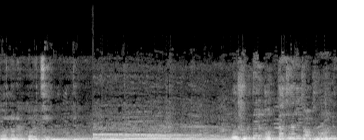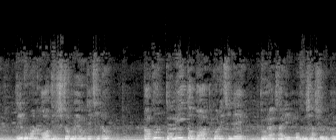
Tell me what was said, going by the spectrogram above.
বর্ণনা করছি। অসুরদের অত্যাচারে যখন ত্রিভুবন অতিষ্ঠ হয়ে উঠেছিল, তখন তুমিই তো বধ করেছিলে দুরাচারী মহিষাসুরকে।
